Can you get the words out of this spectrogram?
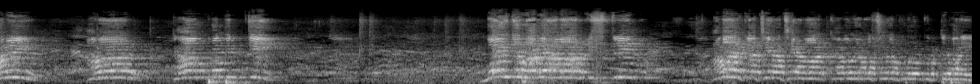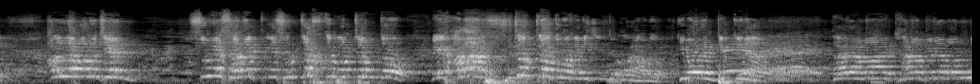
আমি আমার কাম প্রবৃত্তি বৈধভাবে আমার স্ত্রীর আমার কাছে আছে আমার কামনা বাসনা পূরণ করতে পারি। আল্লাহ বলেছেন সূর্য সাদেক থেকে সূর্যাস্ত পর্যন্ত এই হালার সুযোগকেও তোমাকে নিশ্চিন্ত করা হলো কি বলেন, ঠিক কিনা? তাহলে আমার খানা পিনা বন্ধ,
